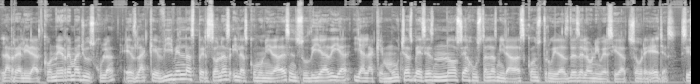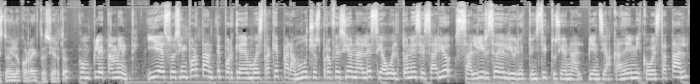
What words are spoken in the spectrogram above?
La realidad con R mayúscula es la que viven las personas y las comunidades en su día a día y a la que muchas veces no se ajustan las miradas construidas desde la universidad sobre ellas. Si estoy en lo correcto, ¿cierto? Completamente. Y eso es importante porque demuestra que para muchos profesionales se ha vuelto necesario salirse del libreto institucional, bien sea académico estatal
